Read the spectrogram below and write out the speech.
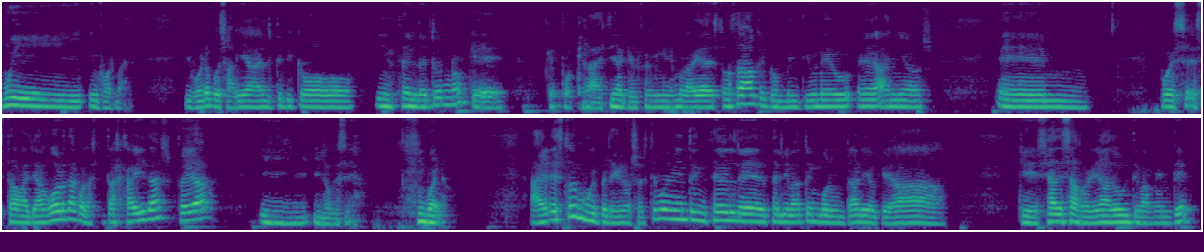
muy informal. Y bueno, pues había el típico incel de turno que, que, pues, que la decía que el feminismo la había destrozado, que con 21 eh, años em, pues estaba ya gorda, con las tetas caídas, fea y, y, lo que sea. Bueno, a ver, esto es muy peligroso. Este movimiento incel de celibato involuntario que, ha, que se ha desarrollado últimamente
